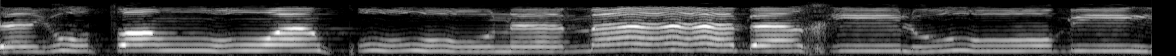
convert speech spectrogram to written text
سيطوقون ما بخلوا به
